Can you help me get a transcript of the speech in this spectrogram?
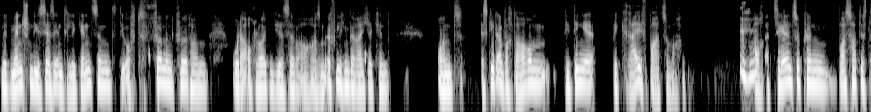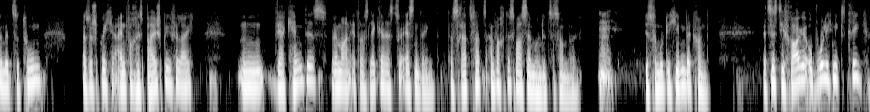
mit Menschen, die sehr, sehr intelligent sind, die oft Firmen geführt haben oder auch Leuten, die er selber auch aus dem öffentlichen Bereich erkennt. Und es geht einfach darum, die Dinge begreifbar zu machen mhm. auch erzählen zu können, was hat es damit zu tun. Also sprich, ein einfaches Beispiel vielleicht. Hm, wer kennt es, wenn man an etwas Leckeres zu essen denkt? Das ratzfatz einfach das Wasser im Munde zusammenläuft. Mhm. Ist vermutlich jedem bekannt. Jetzt ist die Frage, obwohl ich nichts kriege,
